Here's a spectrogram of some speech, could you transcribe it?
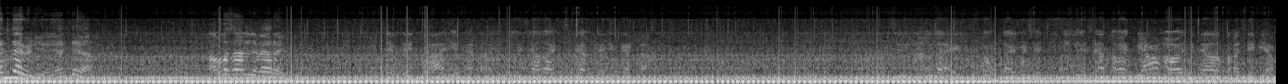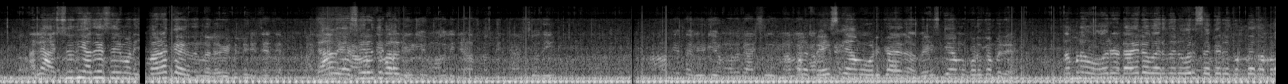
എന്റെ വീഡിയോ എന്റെ നമ്മുടെ ചാനൽ വേറെ അല്ല അശ്വതി അതേ സെയിമാണ് വഴക്കായിരുന്നു ഇന്നലെ വീട്ടിൽ ഞാൻ അശ്വതി പറഞ്ഞു. നമ്മൾ ഫേസ് ക്യാം കൊടുക്കാനോ. ഫേസ് ക്യാം കൊടുക്കുമ്പോഴേ നമ്മൾ ഓരോ ഡയലോഗ് വരുന്നതിന് ഒരു സെക്കൻഡ് മുമ്പേ നമ്മൾ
